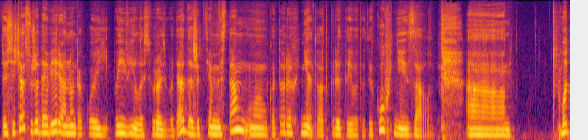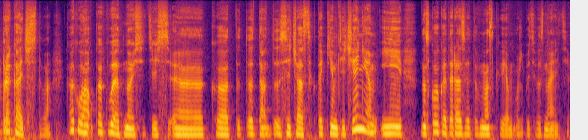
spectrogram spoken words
то есть сейчас уже доверие, оно такое появилось вроде бы, да, даже к тем местам, у которых нет открытой вот этой кухни и зала. А, вот про качество. Как вы, как вы относитесь э, к, т, т, сейчас к таким течениям и насколько это развито в Москве, может быть, вы знаете?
